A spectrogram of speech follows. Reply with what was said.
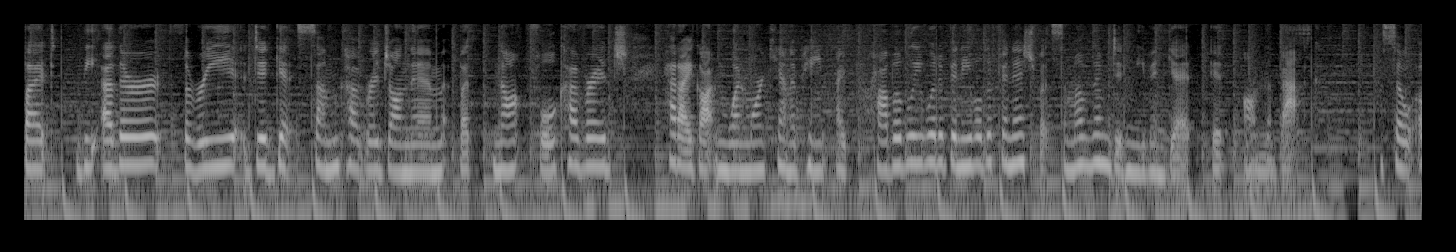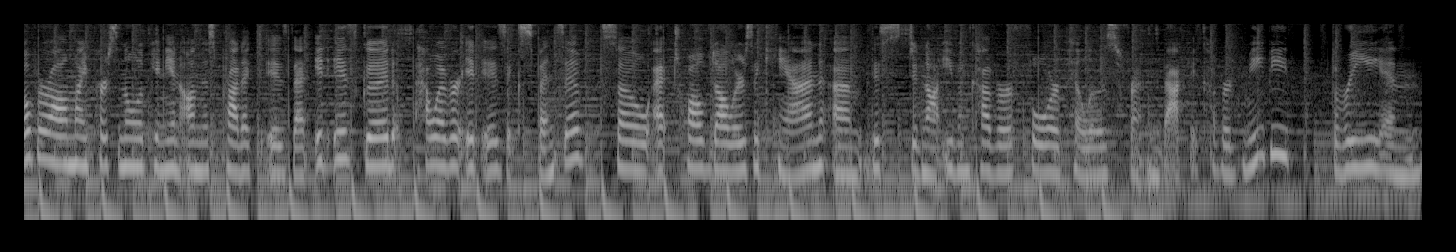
but the other three did get some coverage on them, but not full coverage. Had I gotten one more can of paint, I probably would have been able to finish, but some of them didn't even get it on the back. So overall, my personal opinion on this product is that it is good. However, it is expensive. So at $12 a can, um, this did not even cover four pillows front and back. It covered maybe three and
